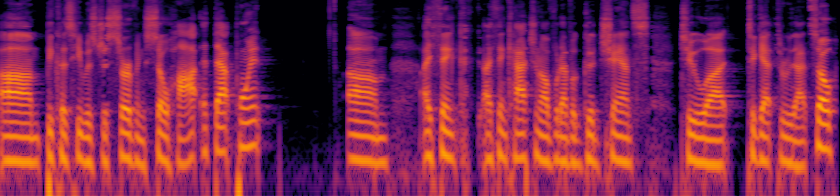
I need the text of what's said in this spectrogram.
um, because he was just serving so hot at that point, um, I think I think Khachanov would have a good chance to uh, to get through that. So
